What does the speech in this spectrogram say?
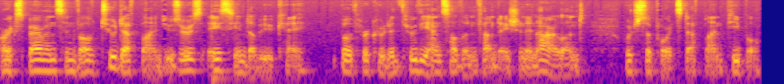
Our experiments involved two deafblind users, AC and WK, both recruited through the Sullivan Foundation in Ireland, which supports deafblind people.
